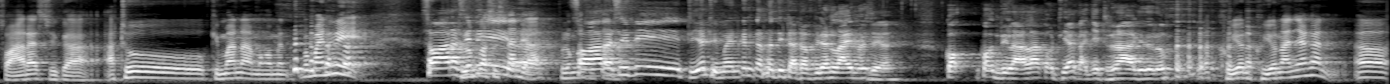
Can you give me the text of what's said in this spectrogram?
Suarez juga, aduh gimana mengoment pemain ini Suarez Belum ini konsisten ya, belum Suarez ini dia dimainkan karena tidak ada pilihan lain mas ya. Kok kok dilala kok dia gak cedera gitu loh. guyon-guyonannya kan eh,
